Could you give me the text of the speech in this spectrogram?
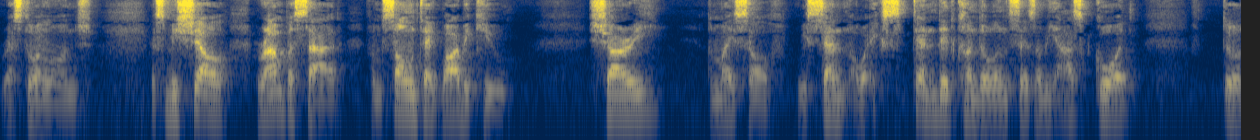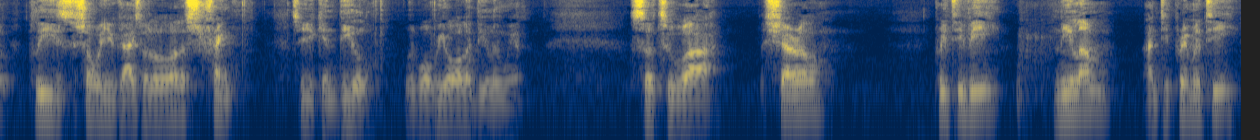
restaurant lounge ms michelle rampasad from soundtech barbecue shari and myself we send our extended condolences and we ask god to please shower you guys with a lot of strength so you can deal with what we all are dealing with. So to uh, Cheryl, Pre-TV, Neelam, Auntie Primity,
